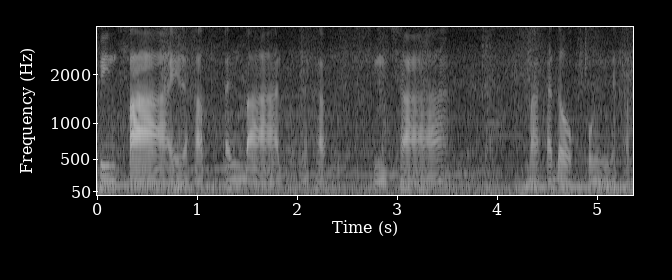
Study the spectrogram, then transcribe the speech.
ปีนป่ายนะครับแป้นบาสนะครับ ชิงช้า มากระดกพวกนี้นะครับ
